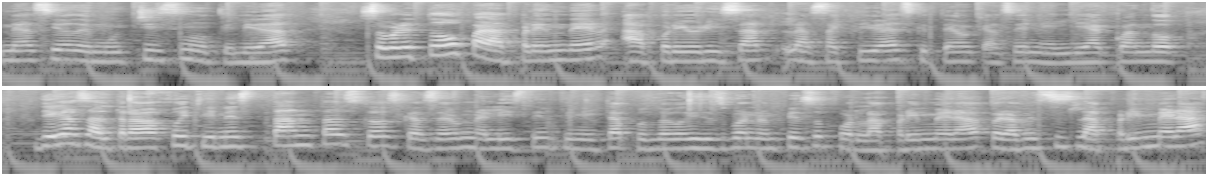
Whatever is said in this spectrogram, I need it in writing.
me ha sido de muchísima utilidad, sobre todo para aprender a priorizar las actividades que tengo que hacer en el día. Cuando llegas al trabajo y tienes tantas cosas que hacer, una lista infinita, pues luego dices, bueno, empiezo por la primera, pero a veces la primera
